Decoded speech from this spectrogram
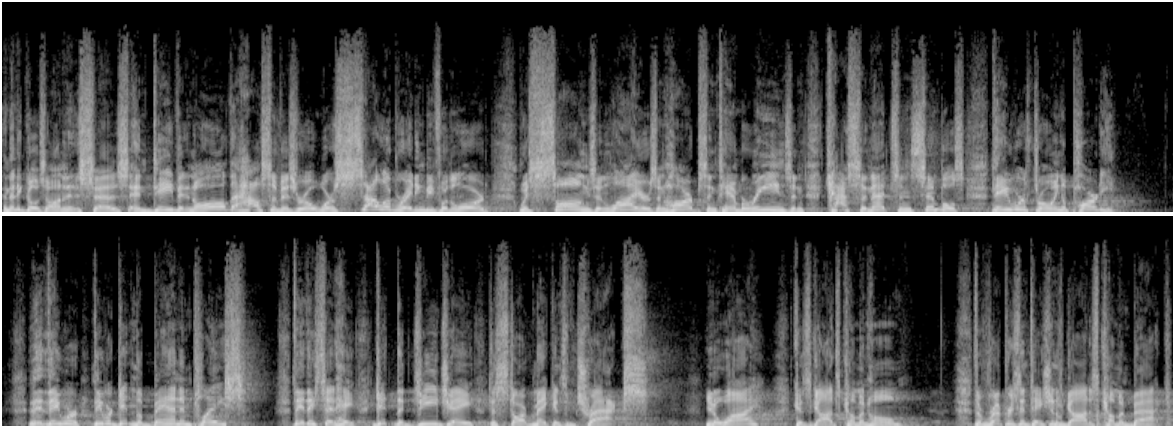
And then it goes on and it says, And David and all the house of Israel were celebrating before the Lord with songs and lyres and harps and tambourines and castanets and cymbals. They were throwing a party. They were, they were getting the band in place. They, they said, Hey, get the DJ to start making some tracks. You know why? Because God's coming home. The representation of God is coming back.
